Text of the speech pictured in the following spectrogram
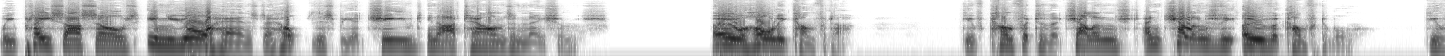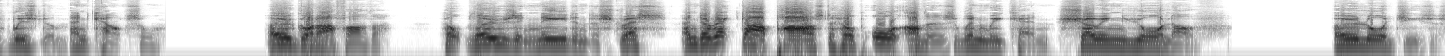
We place ourselves in your hands to help this be achieved in our towns and nations. O Holy Comforter, give comfort to the challenged and challenge the overcomfortable. Give wisdom and counsel. O God our Father, help those in need and distress, and direct our paths to help all others when we can, showing your love. O Lord Jesus,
